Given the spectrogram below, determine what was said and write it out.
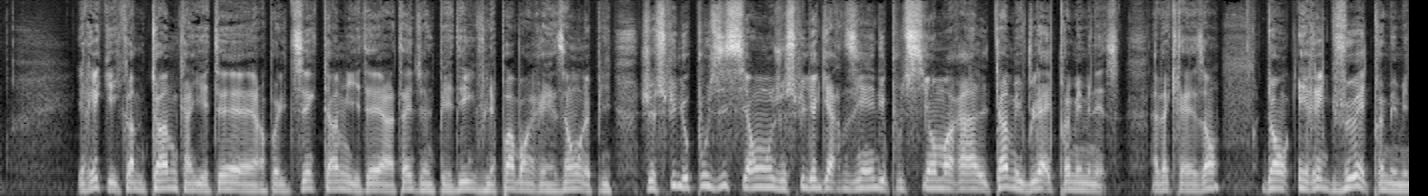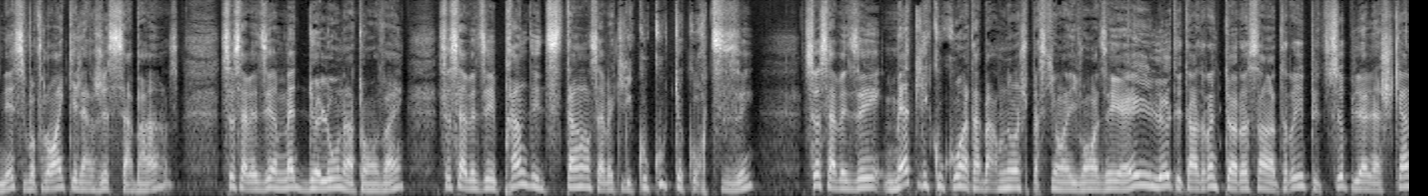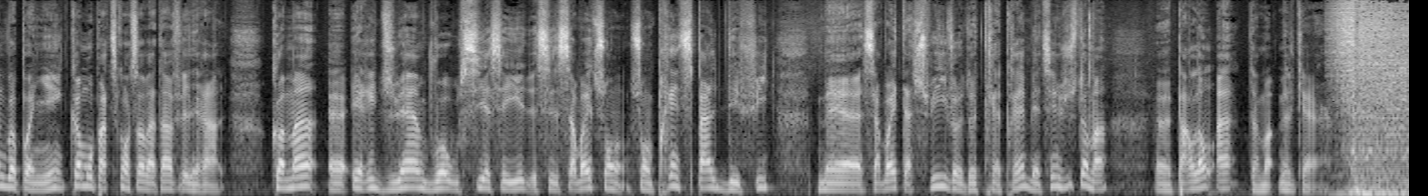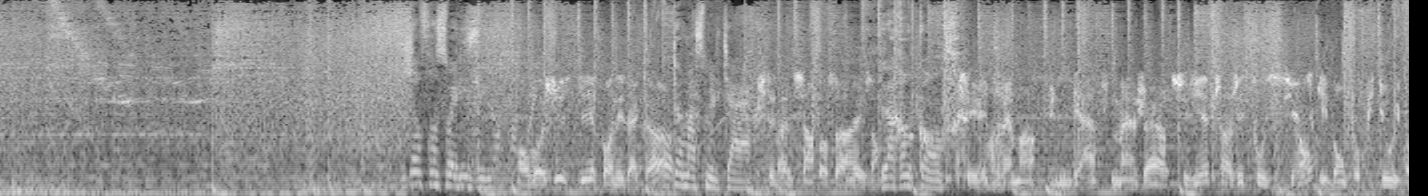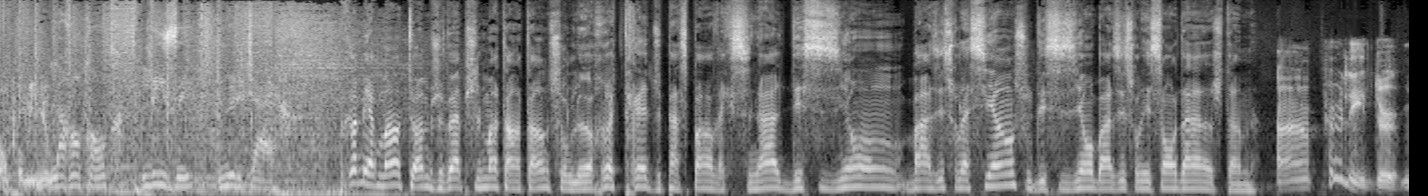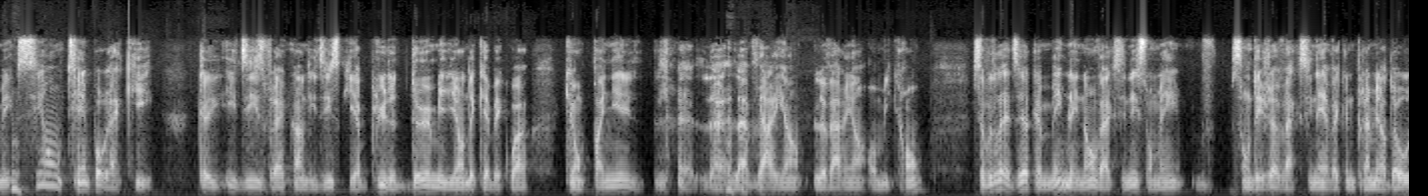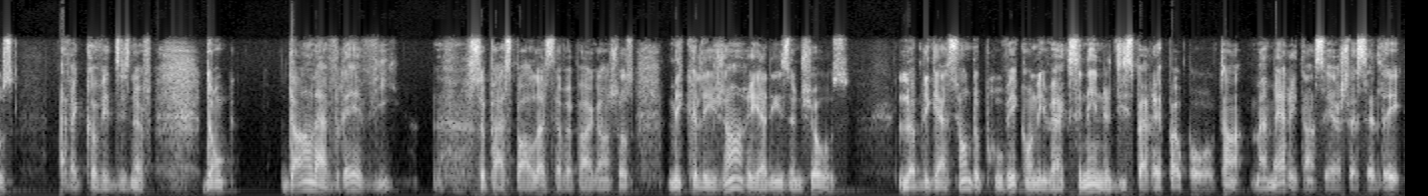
Éric il est comme Tom quand il était en politique. Tom, il était en tête du NPD, il voulait pas avoir raison. Là, puis je suis l'opposition, je suis le gardien des positions morales. Tom, il voulait être premier ministre, avec raison. Donc, Éric veut être premier ministre. Il va falloir qu'il élargisse sa base. Ça, ça veut dire mettre de l'eau dans ton vin. Ça, ça veut dire prendre des distances avec les coucous que tu courtisés. Ça, ça veut dire mettre les coucous en tabarnouche parce qu'ils ont- ils vont dire Hey, là, t'es en train de te recentrer, puis tout ça, puis là, la chicane va pogner, comme au Parti conservateur fédéral. Comment euh, Éric Duhem va aussi essayer, de, ça va être son, principal défi, mais euh, ça va être à suivre de très près. Ben tiens, justement, euh, parlons à Thomas Melker. Jean-François Lisée. On va juste dire qu'on est d'accord. Thomas Mulcair. Je te donne 100% raison. La rencontre. C'est vraiment une gaffe majeure. Tu viens de changer de position. Ce qui est bon pour Pitou est bon pour Minou. La rencontre. Lisée. Mulcair. Premièrement, Tom, je veux absolument t'entendre sur le retrait du passeport vaccinal. Décision basée sur la science ou décision basée sur les sondages, Tom? Un peu les deux, mais si on tient pour acquis qu'ils disent vrai quand ils disent qu'il y a plus de 2 millions de Québécois qui ont pogné la, le variant Omicron, ça voudrait dire que même les non-vaccinés sont déjà vaccinés avec une première dose avec COVID-19. Donc, dans la vraie vie, ce passeport-là ne servait pas à grand-chose, mais que les gens réalisent une chose. l'obligation de prouver qu'on est vacciné ne disparaît pas pour autant. Ma mère est en CHSLD.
